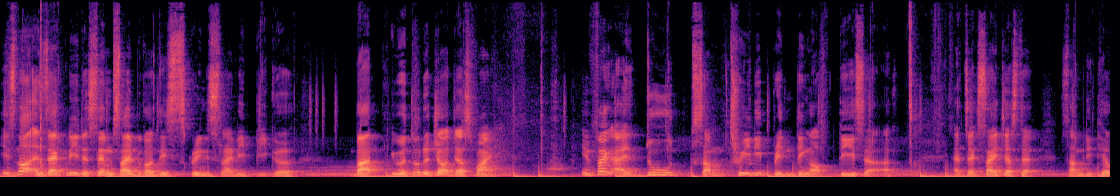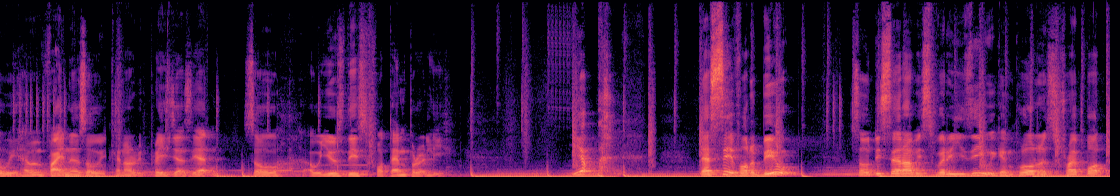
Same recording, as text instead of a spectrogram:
It's not exactly the same size because this screen is slightly bigger, but it will do the job just fine. In fact, I do some 3D printing of this uh, exact size, just that some detail we haven't final so we cannot replace just yet. So I will use this for temporarily. Yep, that's it for the build. So this setup is very easy. We can put on a tripod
